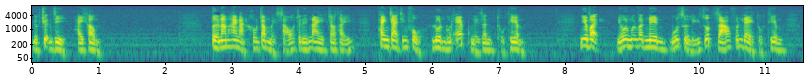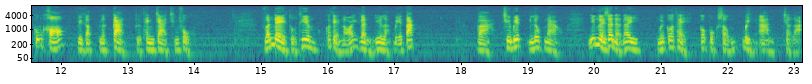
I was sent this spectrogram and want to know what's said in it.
được chuyện gì hay không? Từ năm 2016 cho đến nay cho thấy thanh tra chính phủ luôn muốn ép người dân Thủ Thiêm. Như vậy, nếu ông Nguyễn Văn Nên muốn xử lý rốt ráo vấn đề Thủ Thiêm cũng khó vì gặp lực cản từ thanh tra chính phủ. Vấn đề Thủ Thiêm có thể nói gần như là bế tắc và chưa biết lúc nào những người dân ở đây mới có thể có cuộc sống bình an trở lại.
